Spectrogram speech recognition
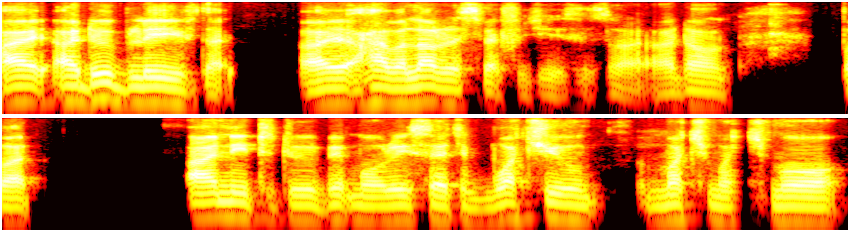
i i do believe that i have a lot of respect for jesus. I, I don't but i need to do a bit more research and watch you much much more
